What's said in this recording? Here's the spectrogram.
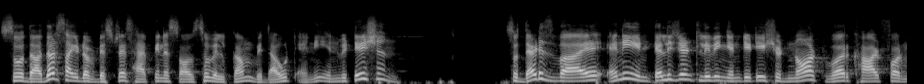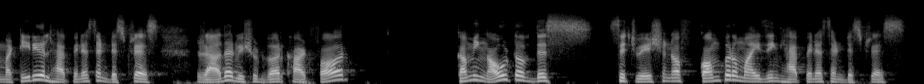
So the other side of distress, happiness also will come without any invitation. So that is why any intelligent living entity should not work hard for material happiness and distress. Rather, we should work hard for coming out of this situation of compromising happiness and distress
